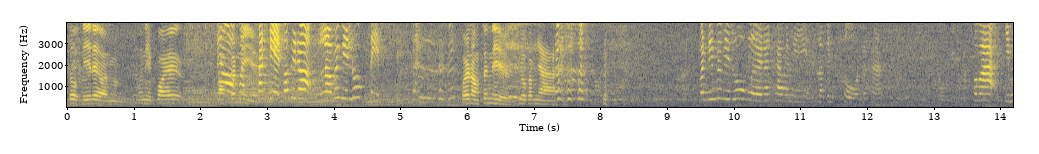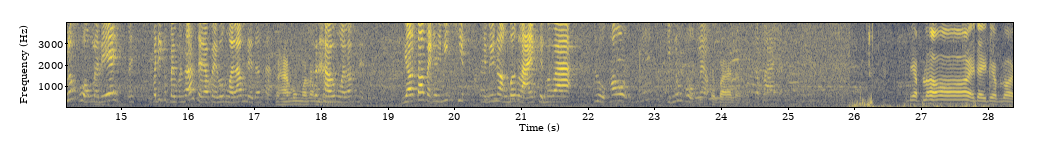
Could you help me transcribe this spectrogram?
โชคดีได้วันวันนี้ปล่อยเดี๋น้ยวองอเสอกมาน่ห์สังเกตว่าพี่น้องเราไม่มีรูปติดปล่อยน้องเสน่ห์อยู่กับยาวันนี้ไม่มีลูกเลยนะคะ วันนี้เราเป็นโสดนะคะ เพราะว่ากินนกหงส์เลยดิไปวันนี้ก็ไปภาษาเสร็จแล้วไปเบิ่งหมอลำเดี๋ยวจ้ะจ้ะไปหาบุ้งมาแล้วไปหาเบิ่งหมอลำเดี๋ยว เดี๋ยวต้องไปกันที่มีคลิปให้พี่น้องเบิ่งไลฟ์ขึ้นเพราะว่าลูกเขากินนกหงส์แล้วสบายเลยสบายแล้วเรียบร้อยได้เรียบร้อย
